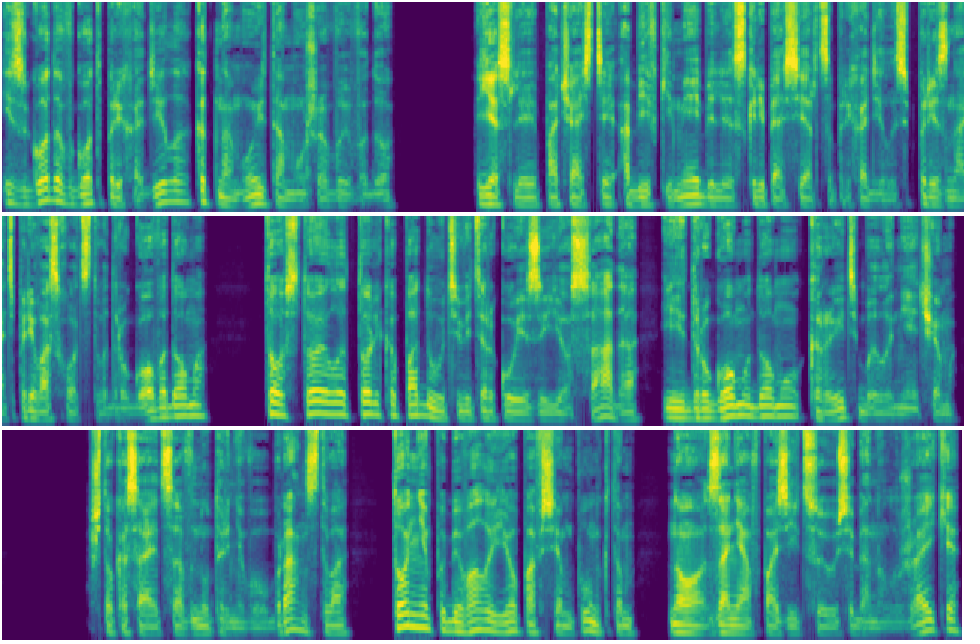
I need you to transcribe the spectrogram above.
из года в год приходила к одному и тому же выводу. Если по части обивки мебели, скрипя сердце, приходилось признать превосходство другого дома, то стоило только подуть ветерку из ее сада, и другому дому крыть было нечем. Что касается внутреннего убранства, Тони побивал ее по всем пунктам, но, заняв позицию у себя на лужайке,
